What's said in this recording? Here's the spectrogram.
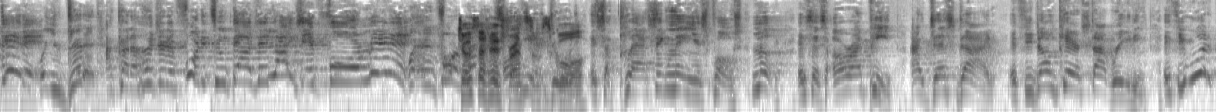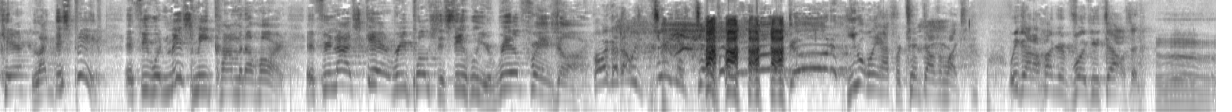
did it! Wait, you did it. I got 142,000 likes in four minutes! Wait, in four Joseph, minutes. his friends Oh, yeah, from dude. school. It's a classic Minions post. Look, it says RIP. I just died. If you don't care, stop reading. If you would care, like this pic. If you would miss me, comment a heart. If you're not scared, repost to see who your real friends are. Oh my God, that was genius, Joseph. Dude! you only asked for 10,000 likes. We got 142,000. Hmm,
